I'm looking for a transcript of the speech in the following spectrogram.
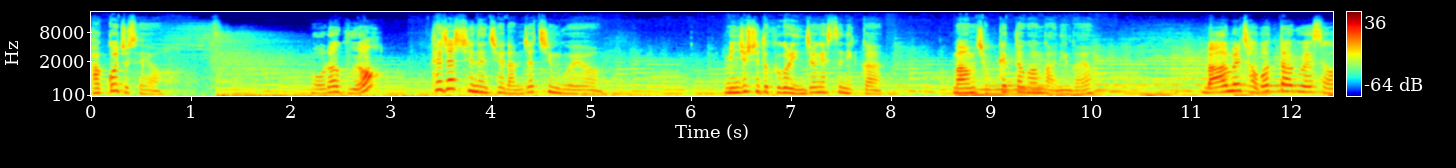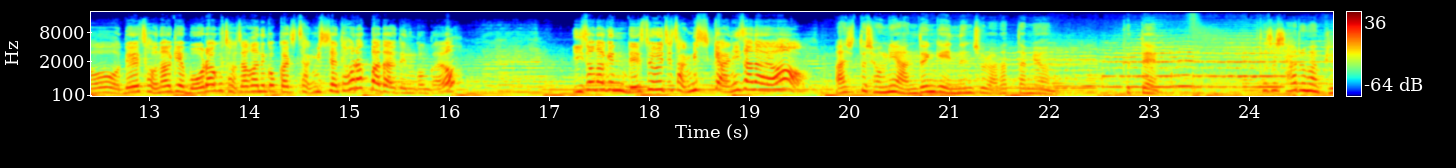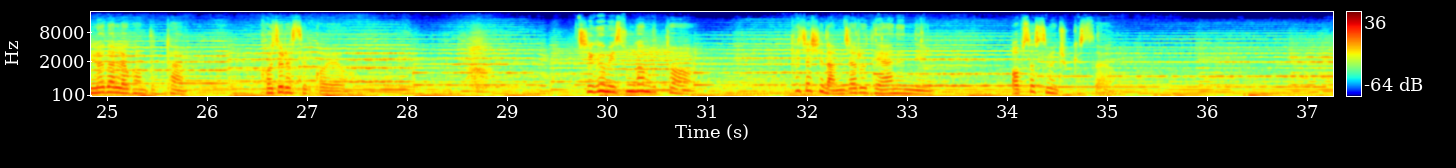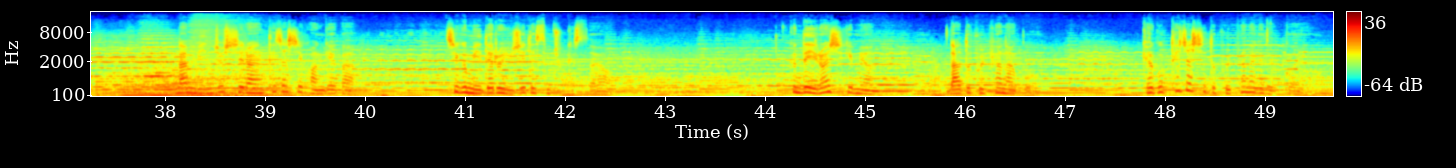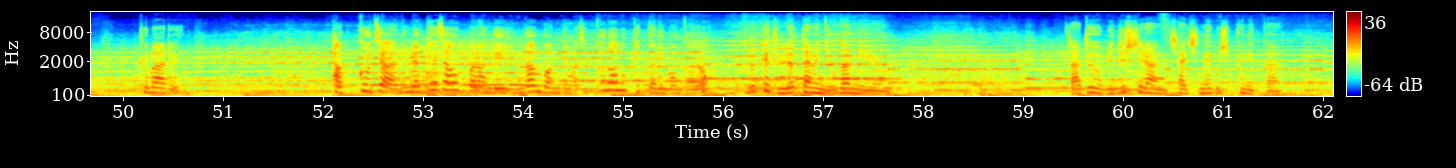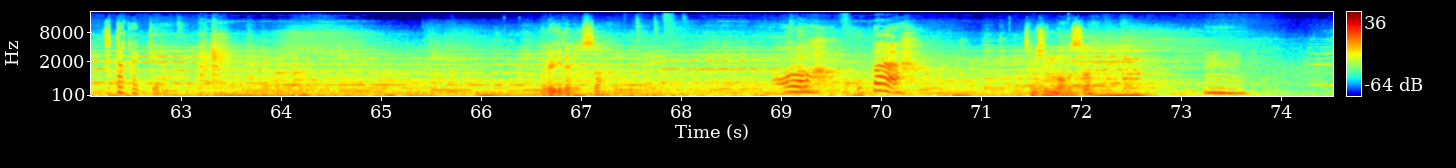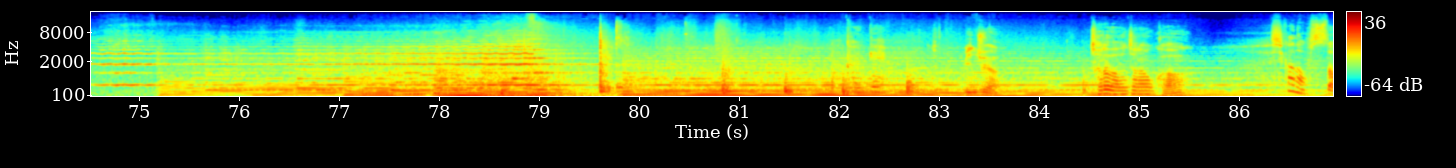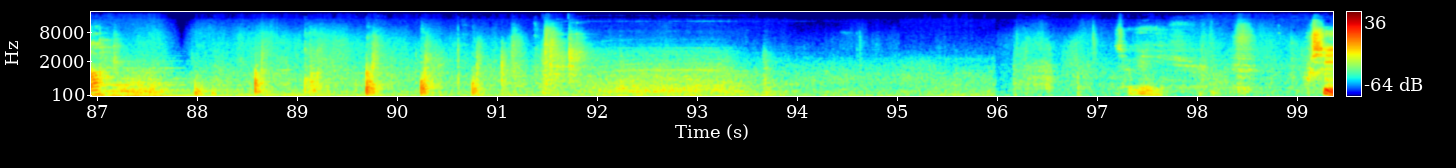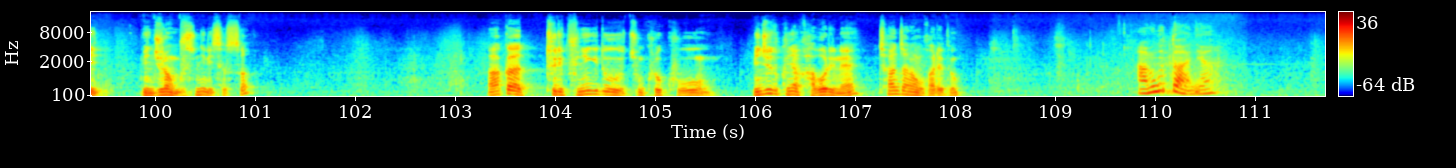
바꿔주세요. 뭐라고요? 태자 씨는 제 남자친구예요. 민주 씨도 그걸 인정했으니까 마음 접겠다고 한 거 아닌가요? 마음을 접었다고 해서 내 전화기에 뭐라고 저장하는 것까지 장미 씨한테 허락받아야 되는 건가요? 이 전화기는 내 소유지 장미 씨 게 아니잖아요. 아직도 정리 안 된 게 있는 줄 알았다면 그때 태자 씨 하루만 빌려달라고 한 부탁 거절했을 거예요. 지금 이 순간부터 태자 씨 남자로 대하는 일 없었으면 좋겠어요. 난 민주 씨랑 태자 씨 관계가 지금 이대로 유지됐으면 좋겠어요. 근데 이런 식이면 나도 불편하고 결국 태자 씨도 불편하게 될 거예요. 그 말은 바꾸지 않으면 태자 오빠랑 내 인간관계마저 끊어놓겠다는 건가요? 그렇게 들렸다면 유감이에요. 나도 민주 씨랑 잘 지내고 싶으니까 부탁할게요. 오래 기다렸어? 어, 오빠. 점심 먹었어? 음. 갈게. 민주야 차라도 한잔 하고 가 시간 없어. 저기 혹시 민주랑 무슨 일 있었어? 아까 둘이 분위기도 좀 그렇고 민주도 그냥 가버리네 차 한잔 하고 가래도 아무것도 아니야.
